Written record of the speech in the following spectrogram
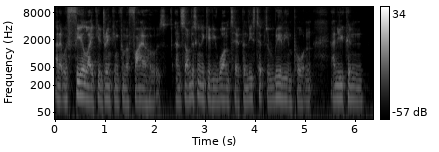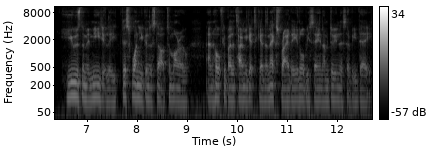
and it would feel like you're drinking from a fire hose. And so I'm just going to give you one tip, and these tips are really important, and you can use them immediately. This one you're going to start tomorrow and hopefully by the time we get together next Friday, you'll all be saying, I'm doing this every day.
